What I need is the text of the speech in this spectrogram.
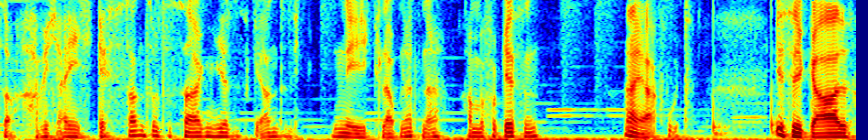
So, habe ich eigentlich gestern sozusagen hier das geerntet? Ich, nee, ich glaube nicht, ne? Haben wir vergessen. Naja, gut. Ist egal.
